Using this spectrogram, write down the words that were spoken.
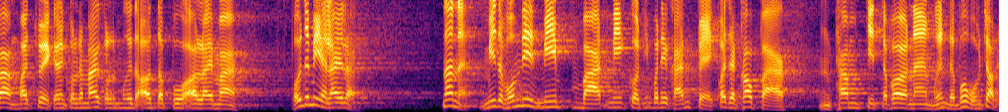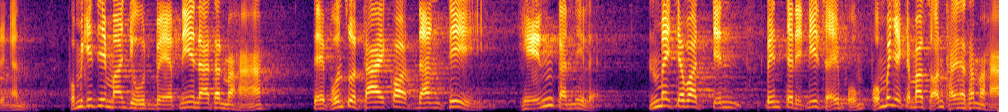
บ้างมาช่วยกันคนละไม้คนละมือเอาตะปูอะไรมา ผมจะมีอะไรล่ะ นั่นน่ะมีแต่ผมที่มีบาทมีกฎมีบริขารแปลกก็จะเข้าป่าทำจิตภาวนาเหมือนเดิมพราะผมชอบอย่างนั้น ผมไม่คิดที่มาอยู่แบบนี้นะท่านมหา แต่ผลสุดท้ายก็ดังที่เห็นกันนี่แหละ ไม่จะว่าเป็นเป็นจริตนิสัยผม ผมไม่อยากจะมาสอนใครนะท่านมหา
